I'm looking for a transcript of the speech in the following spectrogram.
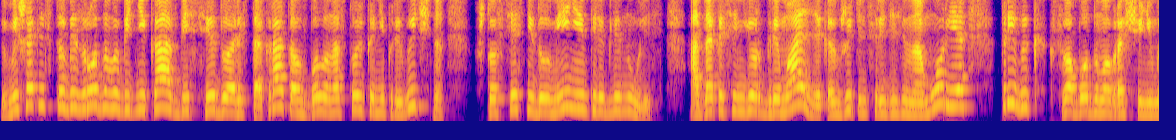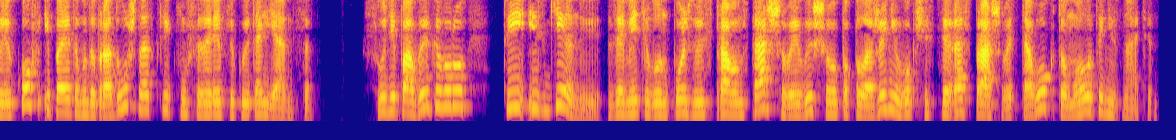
Вмешательство безродного бедняка в беседу аристократов было настолько непривычно, что все с недоумением переглянулись. Однако сеньор Гримальди, как житель Средиземноморья, привык к свободному обращению моряков и поэтому добродушно откликнулся на реплику итальянца. Судя по выговору, «Ты из Генуи», — заметил он, пользуясь правом старшего и высшего по положению в обществе расспрашивать того, кто молод и незнатен.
